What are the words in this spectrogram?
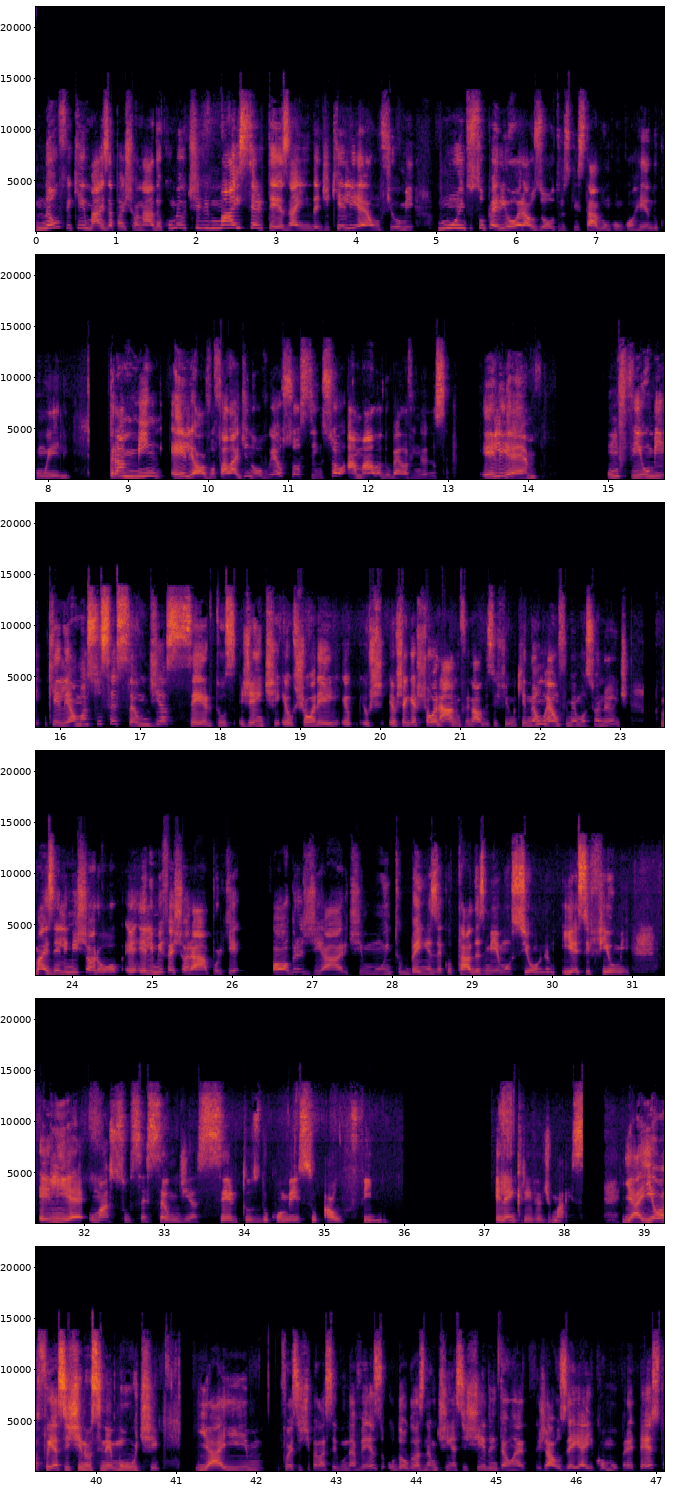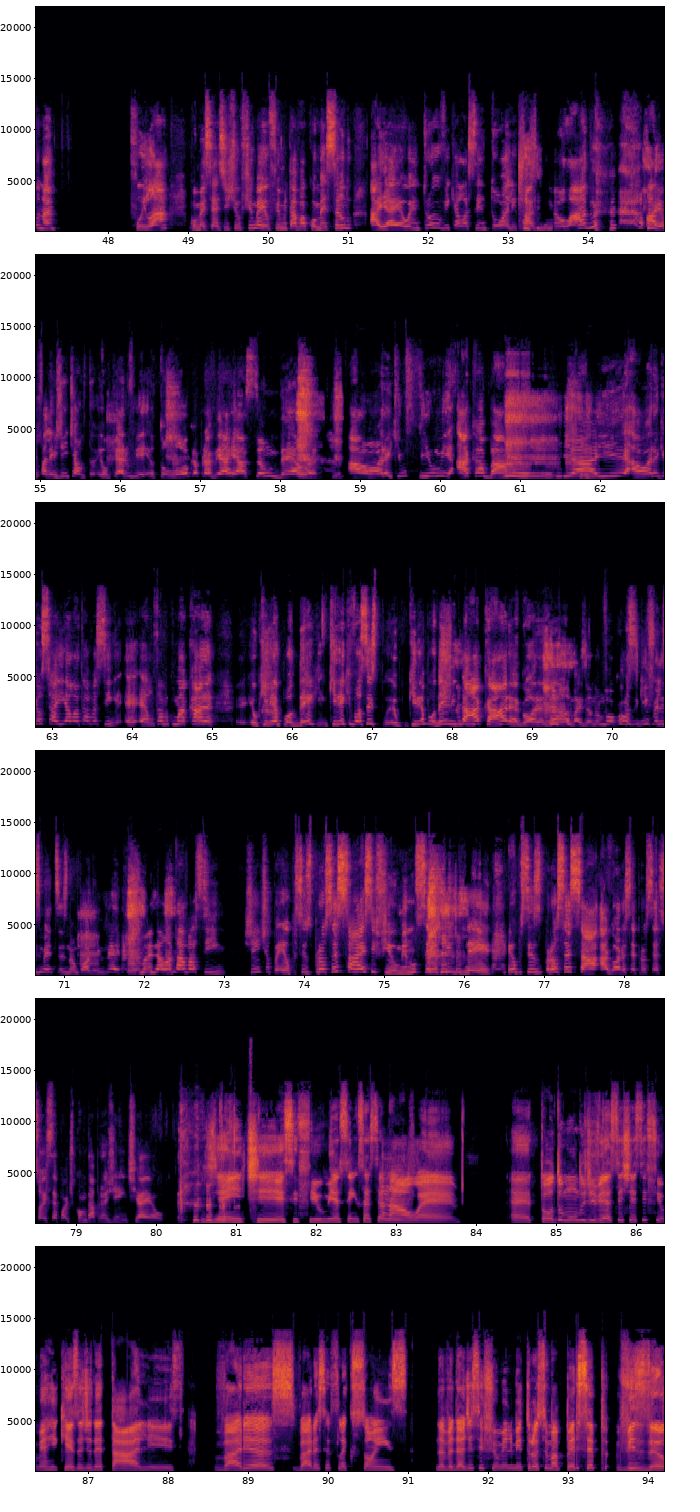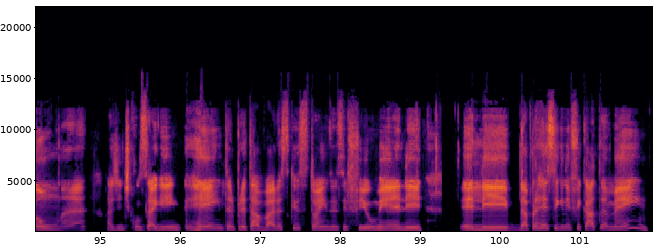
não fiquei mais apaixonada, como eu tive mais certeza ainda de que ele é um filme muito superior aos outros que estavam concorrendo com ele. Para mim, ele, ó, vou falar de novo, eu sou sim, sou a mala do Bela Vingança. Ele é um filme que ele é uma sucessão de acertos. Gente, eu chorei, eu, eu, eu cheguei a chorar no final desse filme, que não é um filme emocionante, mas ele me chorou, ele me fez chorar, porque obras de arte muito bem executadas me emocionam. E esse filme, ele é uma sucessão de acertos do começo ao fim. Ele é incrível demais. E aí eu fui assistir no Cinemulti, e aí fui assistir pela segunda vez, o Douglas não tinha assistido, então é, já usei aí como pretexto, né? Fui lá, comecei a assistir o filme, aí o filme tava começando, aí a El entrou, eu vi que ela sentou ali quase do meu lado. Aí eu falei, gente, eu quero ver, eu tô louca para ver a reação dela a hora que o filme acabar. E aí, a hora que eu saí, ela tava assim, ela tava com uma cara, eu queria poder, queria que vocês, eu queria poder imitar a cara agora dela, mas eu não vou conseguir, infelizmente vocês não podem ver, mas ela tava assim, Gente, eu, preciso processar esse filme, eu não sei o que dizer. eu preciso processar. Agora você processou e você pode contar pra gente, Ael. Gente, esse filme é sensacional. É, é, todo mundo devia assistir esse filme. A riqueza de detalhes, várias, várias reflexões. Na verdade, esse filme ele me trouxe uma percepção, né? A gente consegue reinterpretar várias questões desse filme. Ele, ele dá para ressignificar também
